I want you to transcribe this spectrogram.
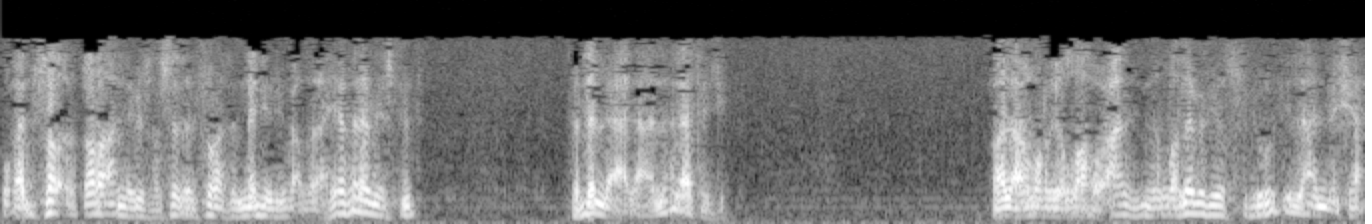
وقد قرأ النبي صلى الله عليه وسلم سورة النجم في بعض الأحيان فلم يسجد. فدل على أنها لا تجب. قال عمر رضي الله عنه إن الله لم يكن السجود إلا أن نشاء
